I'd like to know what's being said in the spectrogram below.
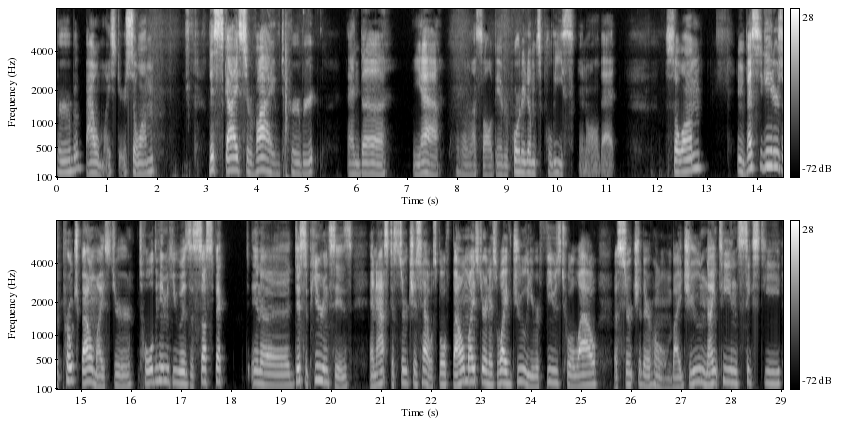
Herb Baumeister. So, um, this guy survived Herbert, and, uh, yeah, well, that's all good. Reported him to police and all that. So, um, investigators approached Baumeister, told him he was a suspect in uh, disappearances, and asked to search his house. Both Baumeister and his wife Julie refused to allow a search of their home. By June 1960,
